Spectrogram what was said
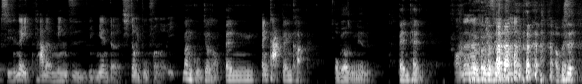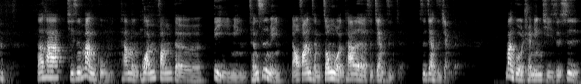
其实那它的名字里面的其中一部分而已。曼谷叫什么？Ben Bangkok Bangkok，我不知道怎么念的。Benten。哦，那那肯定是 哦，不是。那它其实曼谷他们官方的地名、城市名，然后翻译成中文，它的是这样子的，是这样子讲的：曼谷的全名其实是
